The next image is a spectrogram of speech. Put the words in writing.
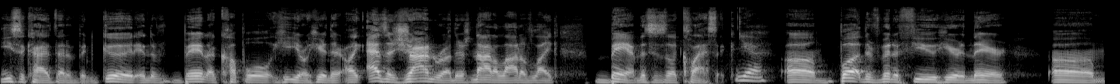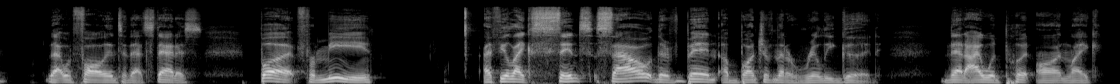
isekais that have been good, and there's been a couple you know here and there. Like as a genre, there's not a lot of like, bam, this is a classic. Yeah. Um, but there've been a few here and there um that would fall into that status. But for me, I feel like since Sao, there've been a bunch of them that are really good that I would put on like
